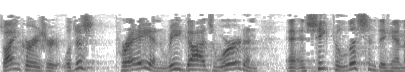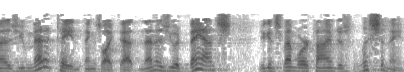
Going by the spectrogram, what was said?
So I encourage her, well, just pray and read God's Word and, and seek to listen to Him as you meditate and things like that. And then as you advance, you can spend more time just listening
